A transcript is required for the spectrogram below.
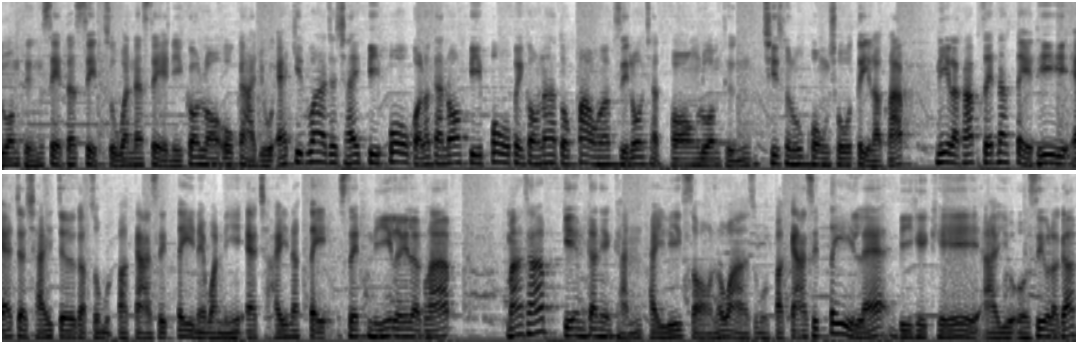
รวมถึงเศรษฐสิทธิ์สุวรรณเศษนี่ก็รอโอกาสอยู่แอดคิดว่าจะใช้ปีโป้ก่อนละกันเนาะปีโป้เป็นกองหน้าตัวเป้าครับซิโรฉัดทองรวมถึงชิสนุพงษ์โชติละครับนี่แหละครับเซตนักเตะที่แอดจะใช้เจอกับสมุทรปราการซิตี้ในวันนี้แอดใช้นักเตะเซตนี้เลยแหละครับ มาครับเกมการแข่งขันไทยลีก 2 ระหว่างสมุทรปราการซิตี้และ BKK RU o s i l แล้วครับ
